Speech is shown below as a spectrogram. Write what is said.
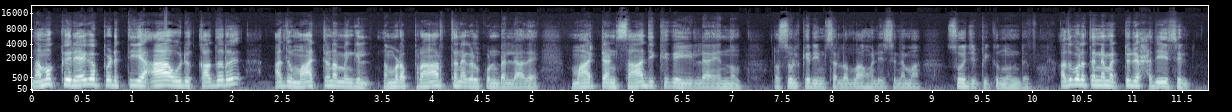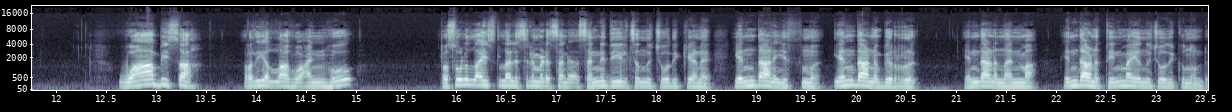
നമുക്ക് രേഖപ്പെടുത്തിയ ആ ഒരു കതർ അത് മാറ്റണമെങ്കിൽ നമ്മുടെ പ്രാർത്ഥനകൾ കൊണ്ടല്ലാതെ മാറ്റാൻ സാധിക്കുകയില്ല എന്നും റസൂൽ കരീം സല്ലാഹു അലൈഹി സ്വലമ സൂചിപ്പിക്കുന്നുണ്ട്. അതുപോലെ തന്നെ മറ്റൊരു ഹദീസിൽ വാബിസ റലി അള്ളാഹു അൻഹു റസൂൽ അള്ളാഹി സ്വല്ലാ സ്വലമയുടെ സന്നിധിയിൽ ചെന്ന് ചോദിക്കുകയാണ് എന്താണ് ഇസ്മ് എന്താണ് ബിർറ് എന്താണ് നന്മ എന്താണ് തിന്മ എന്ന് ചോദിക്കുന്നുണ്ട്.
